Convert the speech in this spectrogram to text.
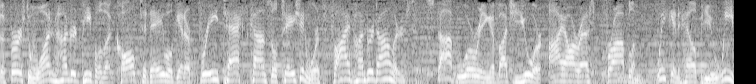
The first 100 people that call today will get a free tax consultation worth $500. Stop worrying about your IRS problem. We can help you, we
